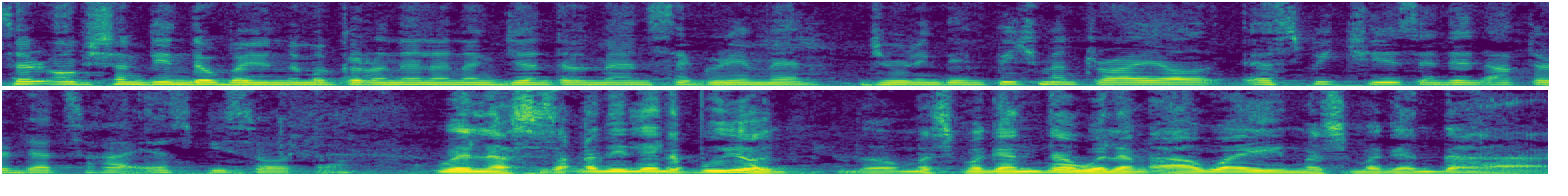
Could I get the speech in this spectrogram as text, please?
Sir, option din daw ba yun na magkaroon na lang ng gentleman's agreement during the impeachment trial, SP Cheese, and then after that, saka SP Soto? Well, nasa sa kanila na po yun. No? Mas maganda, walang away. Mas maganda,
